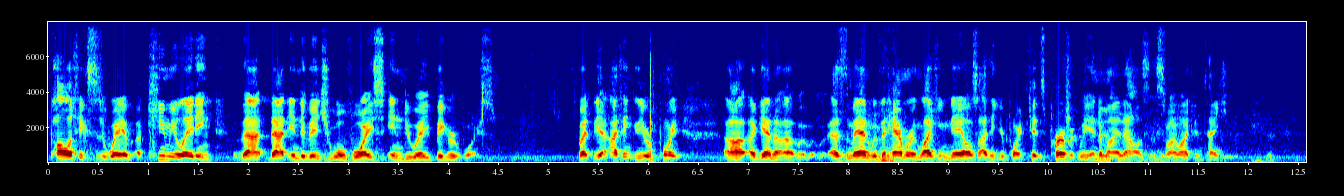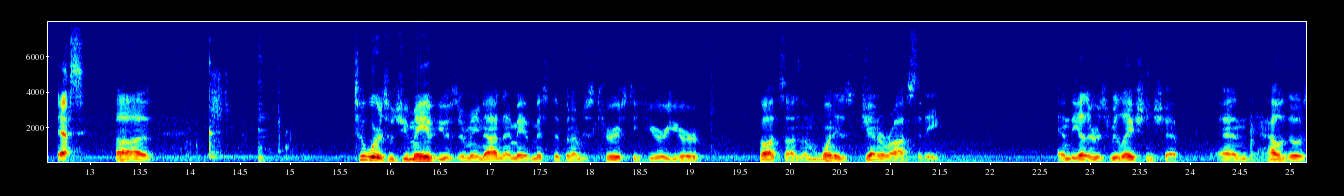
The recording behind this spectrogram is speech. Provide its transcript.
politics is a way of accumulating that that individual voice into a bigger voice. But yeah, I think your point, uh, again, uh, as the man with the hammer and liking nails, I think your point fits perfectly into my analysis. So I like it. Thank you. Yes. Uh, Two words which you may have used or may not, and I may have missed it, but I'm just curious to hear your thoughts on them. One is generosity, and the other is relationship, and how those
